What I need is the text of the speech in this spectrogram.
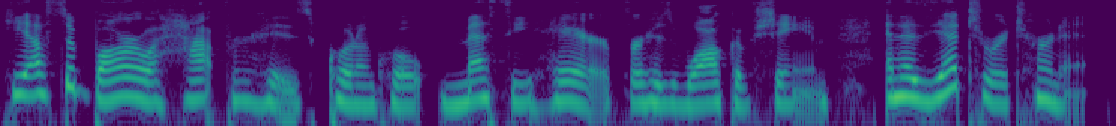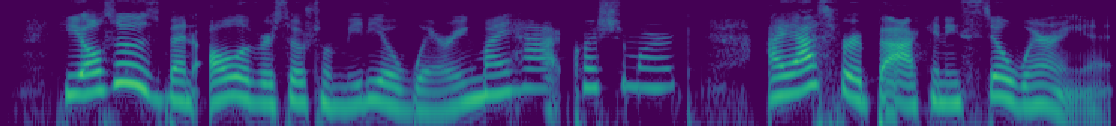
He has to borrow a hat for his quote unquote messy hair for his walk of shame and has yet to return it. He also has been all over social media wearing my hat question mark. I asked for it back and he's still wearing it.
